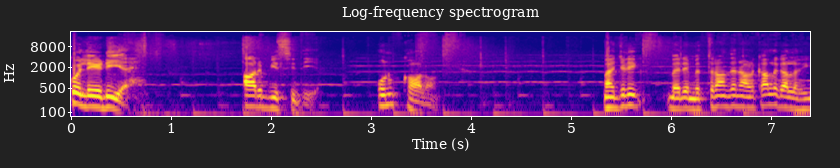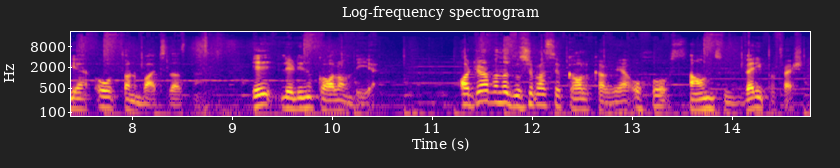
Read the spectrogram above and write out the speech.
ਕੋਈ ਲੇਡੀ ਹੈ ਆਰਬੀਸੀ ਦੀ ਹੈ, ਉਹਨੂੰ ਕਾਲ ਆਉਂਦੀ ਹੈ। ਮੈਂ ਜਿਹੜੀ ਮੇਰੇ ਮਿੱਤਰਾਂ ਦੇ ਨਾਲ ਕੱਲ ਗੱਲ ਹੋਈ ਹੈ, ਉਹ ਤੁਹਾਨੂੰ ਬਾਅਦ ਚ ਦੱਸਦਾ। ਇਹ ਲੇਡੀ ਨੂੰ ਕਾਲ ਆਉਂਦੀ ਹੈ ਔਰ ਜਿਹੜਾ ਬੰਦਾ ਦੂਸਰੇ ਪਾਸੇ ਕਾਲ ਕਰ ਰਿਹਾ, ਉਹ ਸਾਊਂਡਸ ਵੈਰੀ ਪ੍ਰੋਫੈਸ਼ਨਲ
